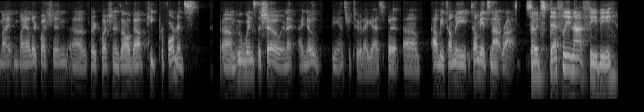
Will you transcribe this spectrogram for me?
My my other question, uh, the third question, is all about peak performance. Um, who wins the show? And I, I know the answer to it, I guess. But um, Albie, tell me tell me it's not Ross. so it's definitely not Phoebe.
